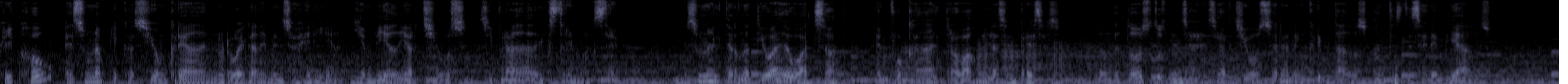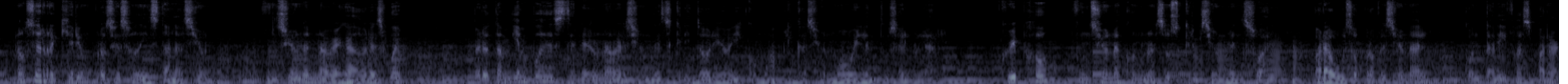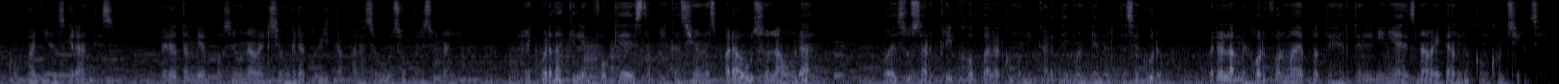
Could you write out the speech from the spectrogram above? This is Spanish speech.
CryptHo es una aplicación creada en Noruega de mensajería y envío de archivos cifrada de extremo a extremo. Es una alternativa de WhatsApp enfocada al trabajo y las empresas, donde todos tus mensajes y archivos serán encriptados antes de ser enviados. No se requiere un proceso de instalación, funciona en navegadores web, pero también puedes tener una versión de escritorio y como aplicación móvil en tu celular. CryptHo funciona con una suscripción mensual para uso profesional con tarifas para compañías grandes, pero también posee una versión gratuita para su uso personal. Recuerda que el enfoque de esta aplicación es para uso laboral. Puedes usar CryptHo para comunicarte y mantenerte seguro, pero la mejor forma de protegerte en línea es navegando con conciencia.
